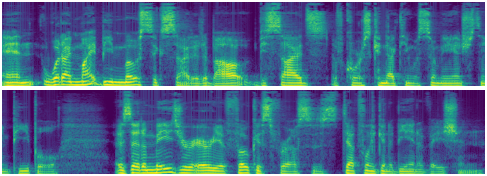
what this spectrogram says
And what I might be most excited about, besides, of course, connecting with so many interesting people, is that a major area of focus for us is definitely going to be innovation.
